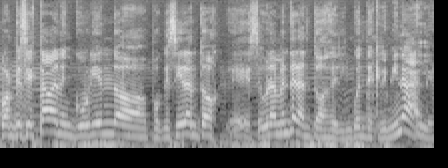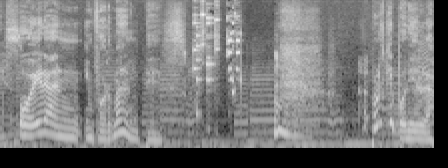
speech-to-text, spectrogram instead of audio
Porque si estaban encubriendo. Porque si eran todos. eh, seguramente eran todos delincuentes criminales. O eran informantes. ¿Por qué ponían las-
